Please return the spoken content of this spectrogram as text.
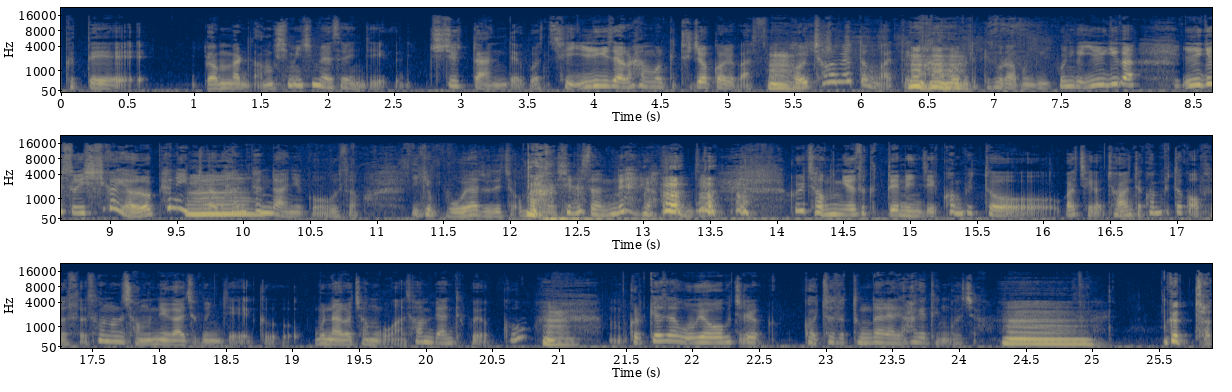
그때 연말에 너무 심심해서 이제 취직도 안 되고 제 일기장을 한번 이렇게 뒤적거려 봤어요. 음. 거의 처음이었던 것 같아요. 과거를 이렇게 돌아보니 보니까 일기가 일기 속에 시가 여러 편이 있더라고 음. 한 편도 아니고 그래서 이게 뭐야 도대체 엄마 가 시를 썼네. 그래서 이제 그걸 정리해서 그때는 이제 컴퓨터가 제가 저한테 컴퓨터가 없었어요. 손으로 정리해가지고 이제 그 문학을 전공한 선배한테 보였고 음. 음, 그렇게 해서 우여곡절을 거쳐서 등단을 하게 된 거죠. 음. 그러니까 자,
